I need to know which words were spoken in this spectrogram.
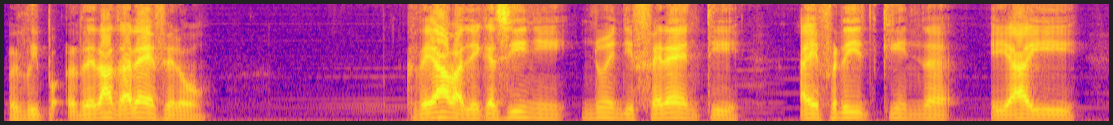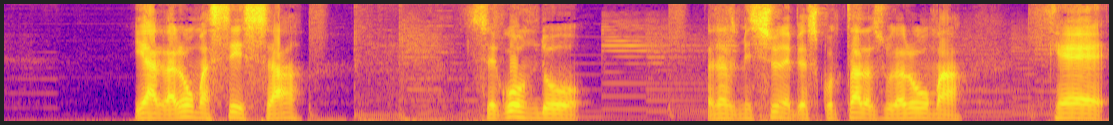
Renata Refero, creava dei casini non indifferenti ai Friedkin e, ai, e alla Roma stessa, secondo la trasmissione più ascoltata sulla Roma che è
